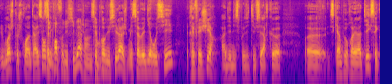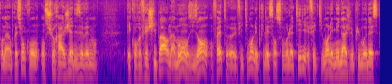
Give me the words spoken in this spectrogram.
moi, ce que je trouve intéressant, c'est le propre du ciblage. C'est le propre du ciblage, mais ça veut dire aussi réfléchir à des dispositifs. C'est-à-dire que ce qui est un peu problématique, c'est qu'on a l'impression qu'on surréagit à des événements et qu'on ne réfléchit pas en amont en se disant, en fait, euh, effectivement, les prix de l'essence sont volatiles, effectivement, les ménages les plus modestes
